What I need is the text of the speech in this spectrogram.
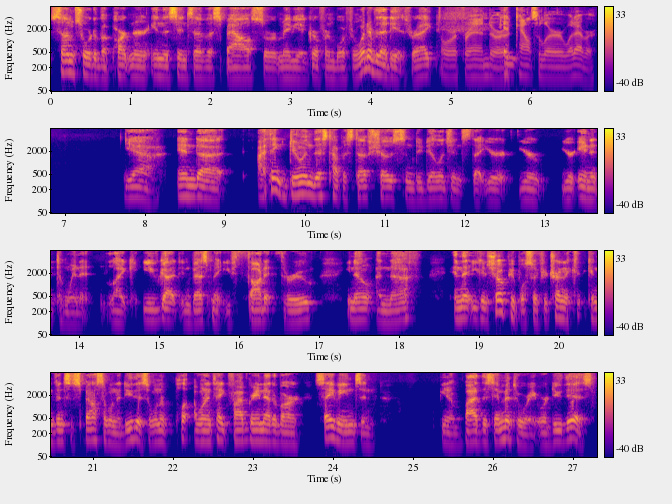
some sort of a partner in the sense of a spouse or maybe a girlfriend, boyfriend, whatever that is, right? Or a friend or and, a counselor or whatever. Yeah. And uh, I think doing this type of stuff shows some due diligence that you're you're you're in it to win it. Like you've got investment, you've thought it through, you know, enough and that you can show people. So if you're trying to c- convince a spouse, I want to do this, I want to pl- I want to take five grand out of our savings and you know buy this inventory or do this.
